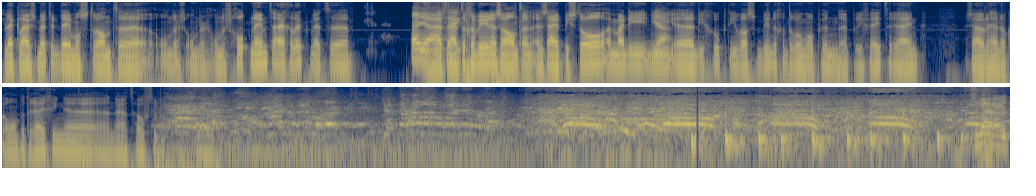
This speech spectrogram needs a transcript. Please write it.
Black Lives Matter demonstranten onder, onder, onder schot neemt eigenlijk. Met, ja, ja, hij, heeft, hij, heeft, een geweer in zijn hand en, en zijn pistool. Maar die, die, ja. die groep die was binnengedrongen op hun privéterrein. Zouden hen ook allemaal bedreigingen naar het hoofd hebben gekregen. Ze waren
